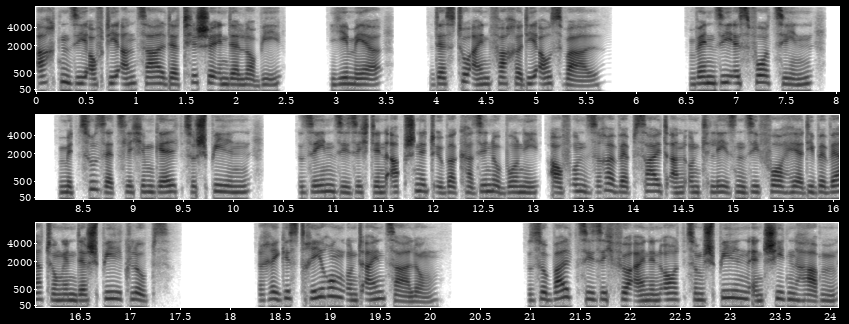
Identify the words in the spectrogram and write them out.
Achten Sie auf die Anzahl der Tische in der Lobby, je mehr, desto einfacher die Auswahl. Wenn Sie es vorziehen, mit zusätzlichem Geld zu spielen, sehen Sie sich den Abschnitt über Casino Boni auf unserer Website an und lesen Sie vorher die Bewertungen der Spielclubs. Registrierung und Einzahlung. Sobald Sie sich für einen Ort zum Spielen entschieden haben,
